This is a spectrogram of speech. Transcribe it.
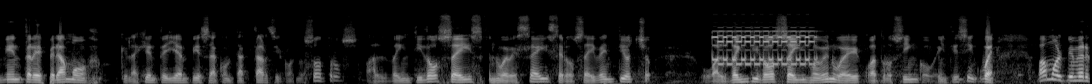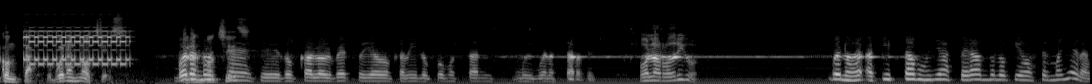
mientras esperamos que la gente ya empiece a contactarse con nosotros, al 226960628 o al 226994525. Bueno, vamos al primer contacto. Buenas noches. Buenas, noches, eh, don Carlos Alberto y don Camilo, ¿cómo están? Muy buenas tardes. Hola, Rodrigo. Bueno, aquí estamos ya esperando lo que va a ser mañana.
